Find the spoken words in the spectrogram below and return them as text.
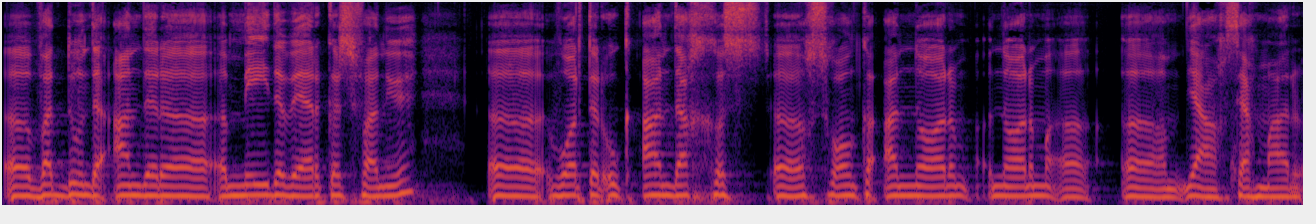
uh, wat doen de andere uh, medewerkers van u? Uh, wordt er ook aandacht ges, geschonken aan norm, norm ja, zeg maar,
